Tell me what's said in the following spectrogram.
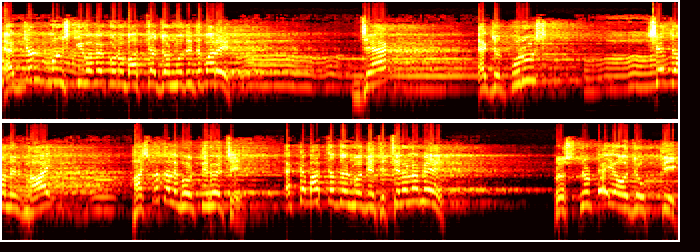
একজন পুরুষ কীভাবে কোনো বাচ্চার জন্ম দিতে পারে? জ্যাক একজন পুরুষ সে জনের ভাই হাসপাতালে ভর্তি হয়েছে। একটা বাচ্চা জন্ম দিয়েছে, ছেলে না মেয়ে? প্রশ্নটাই অযৌক্তিক।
